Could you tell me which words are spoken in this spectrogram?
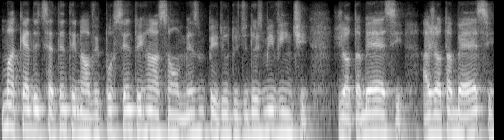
uma queda de 79% em relação ao mesmo período de 2020. JBS. A JBS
